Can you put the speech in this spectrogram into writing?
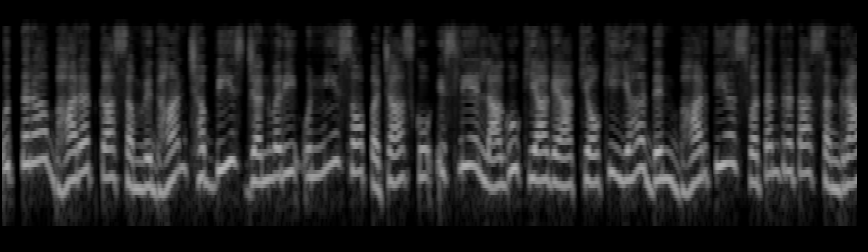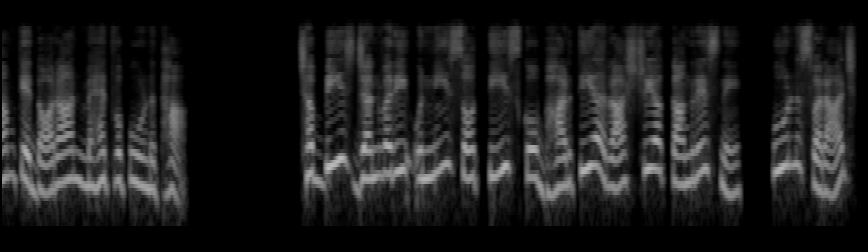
उत्तरा भारत का संविधान 26 जनवरी 1950 को इसलिए लागू किया गया क्योंकि यह दिन भारतीय स्वतंत्रता संग्राम के दौरान महत्वपूर्ण था। 26 जनवरी 1930 को भारतीय राष्ट्रीय कांग्रेस ने पूर्ण स्वराज,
